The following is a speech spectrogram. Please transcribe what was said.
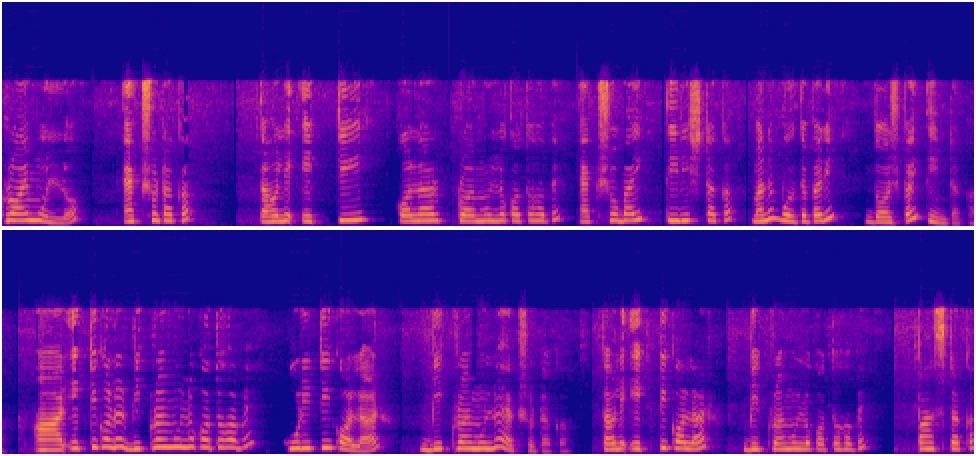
ক্রয় মূল্য একশো টাকা। তাহলে একটি কলার ক্রয় মূল্য কত হবে? একশো বাই তিরিশ টাকা মানে বলতে পারি দশ বাই তিন টাকা। আর একটি কলার বিক্রয় মূল্য কত হবে? কুড়িটি কলার বিক্রয় মূল্য একশো টাকা। তাহলে একটি কলার বিক্রয় মূল্য কত হবে? পাঁচ টাকা।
